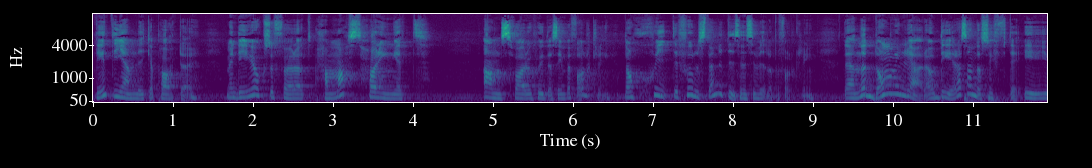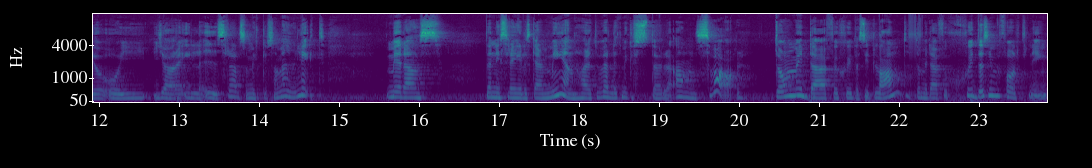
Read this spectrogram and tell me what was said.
det är inte jämlika parter. Men det är ju också för att Hamas har inget ansvar att skydda sin befolkning. De skiter fullständigt i sin civila befolkning. Det enda de vill göra, och deras enda syfte, är ju att göra illa Israel så mycket som möjligt. Medan den israeliska armén har ett väldigt mycket större ansvar. De är där för att skydda sitt land, de är där för att skydda sin befolkning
